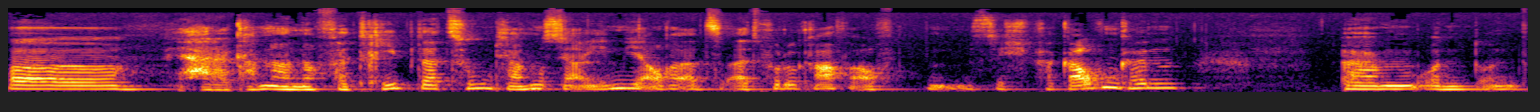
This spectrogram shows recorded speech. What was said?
Äh, ja, da kam dann noch Vertrieb dazu. Klar, muss ja irgendwie auch als, als Fotograf auch sich verkaufen können ähm, und, und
